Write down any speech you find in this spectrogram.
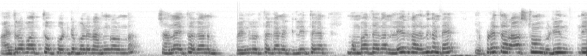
హైదరాబాద్తో పోటీపడే రకంగా ఉందా? చెన్నైతో కానీ బెంగళూరుతో కానీ ఢిల్లీతో కానీ ముంబైతో కానీ లేదు కదా. ఎందుకంటే ఎప్పుడైతే రాష్ట్రం విడింది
